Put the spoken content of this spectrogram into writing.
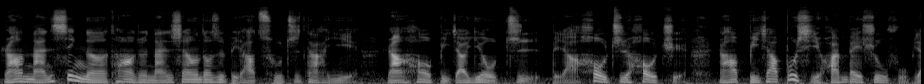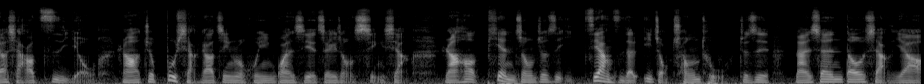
然后男性呢，通常就是男生都是比较粗枝大叶。然后比较幼稚，比较后知后觉，然后比较不喜欢被束缚，比较想要自由，然后就不想要进入婚姻关系的这一种形象。然后片中就是以这样子的一种冲突，就是男生都想要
